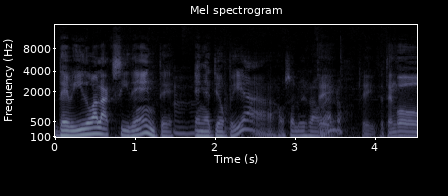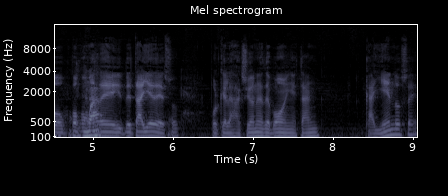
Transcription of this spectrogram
debido al accidente en Etiopía, José Luis Ravelo. sí. Te tengo un poco más de detalle de eso, porque las acciones de Boeing están cayéndose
